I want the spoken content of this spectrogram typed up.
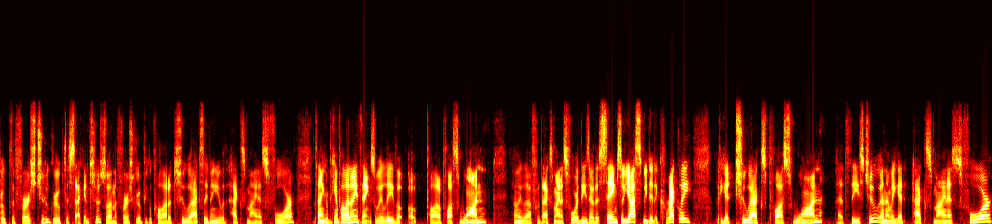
group the first two, group the second two. So on the first group, you could pull out a 2x, leaving you with x minus 4. Second group, you can't pull out anything. So we leave a, a pull out a plus 1, and we left with x minus 4. These are the same. So yes, we did it correctly. We get 2x plus 1. That's these two. And then we get x minus 4.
